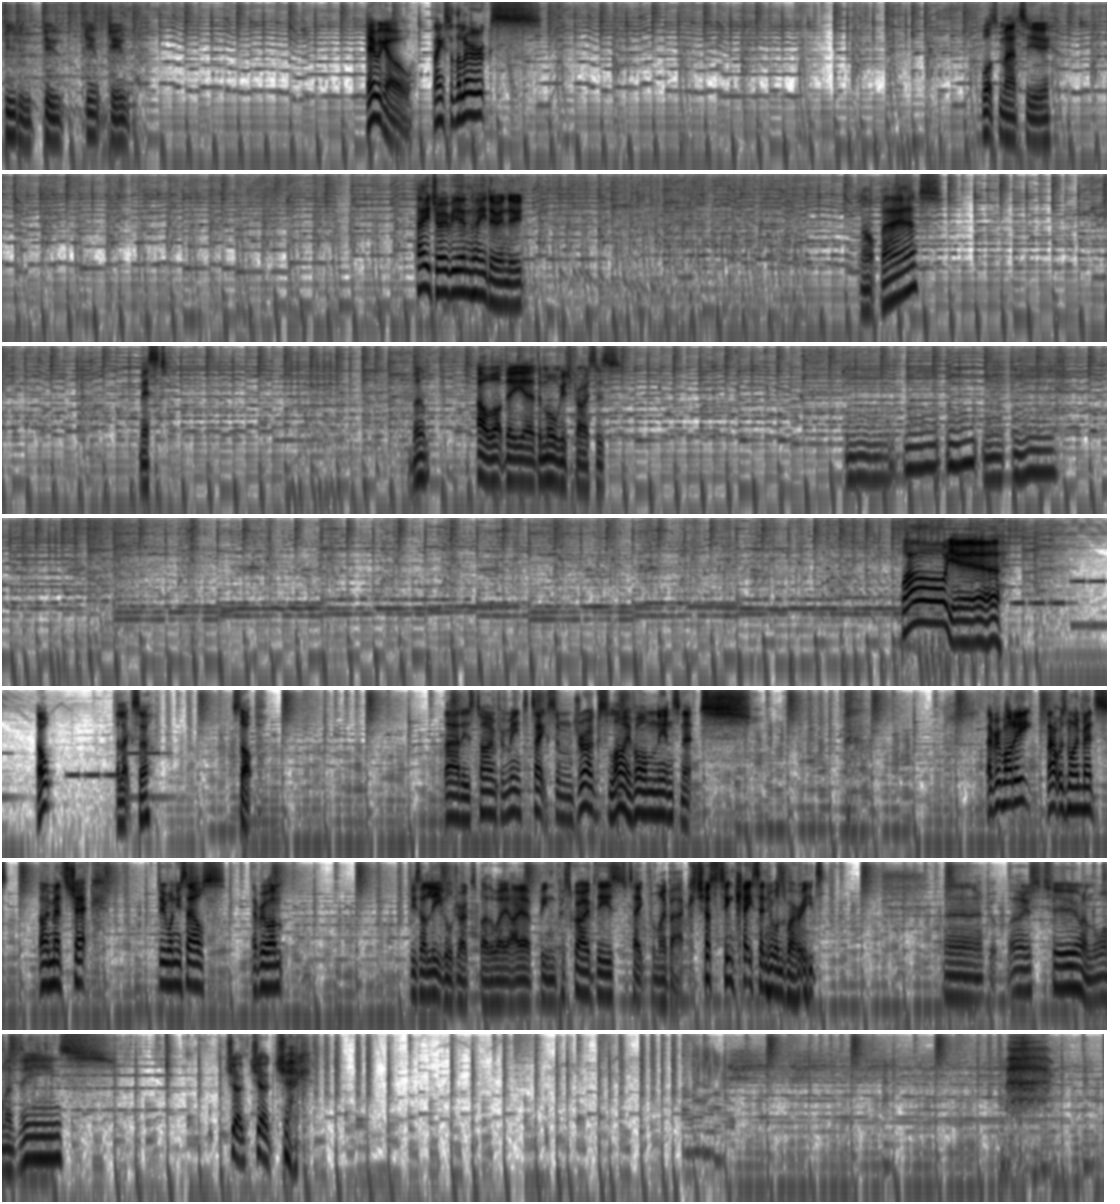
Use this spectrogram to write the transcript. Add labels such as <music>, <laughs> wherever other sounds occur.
Do do do do do. Here we go. Thanks for the lurks. What's mad to you? Hey Jovian, how you doing, dude? Not bad. Missed. Boom. Oh, what the uh, the mortgage prices? Mm, mm, mm. Oh yeah. Oh, Alexa, stop. That is time for me to take some drugs live on the internet. Everybody, that was my meds, my meds check. Do one yourselves, everyone. These are legal drugs, by the way. I have been prescribed these to take for my back, <laughs> just in case anyone's worried. Uh, I've got those two and one of these. Chug, chug, chug.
